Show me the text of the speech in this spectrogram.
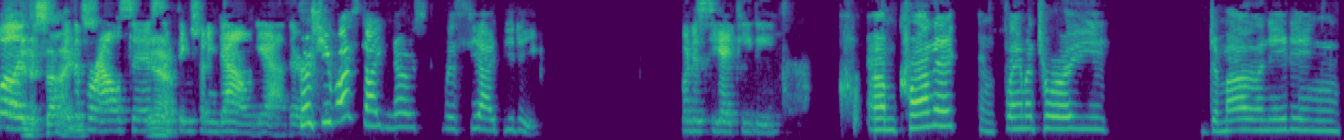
Well, In in, the in signs. the paralysis Yeah. and things shutting down. Yeah. So she was diagnosed with CIPD, What is CIPD? um, chronic inflammatory demyelinating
